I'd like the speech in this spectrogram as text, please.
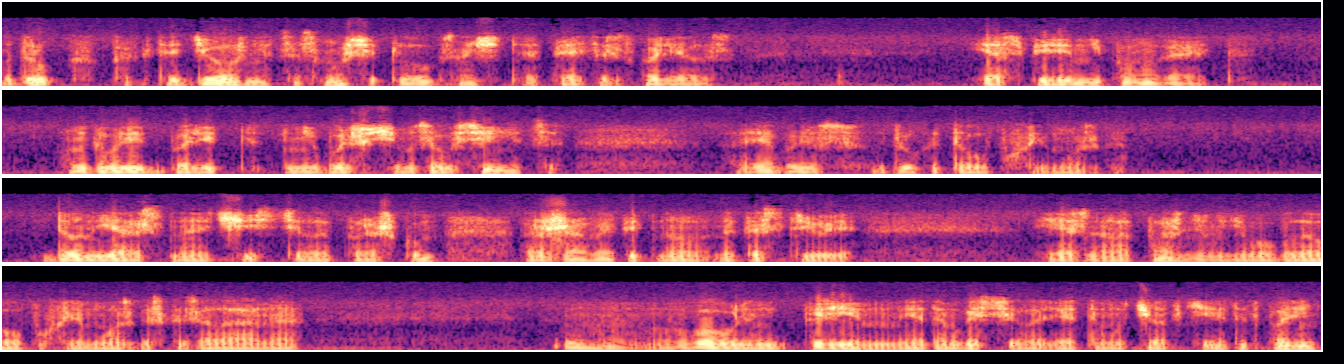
Вдруг как-то дернется, сморщит лоб, значит, опять разболелась. И аспирин не помогает. Он говорит, болит не больше, чем заусеница, а я боюсь, вдруг это опухоль мозга. Дон яростно чистила порошком ржавое пятно на кастрюле. «Я знала парня, у него была опухоль мозга», — сказала она. «В Боулинг-Грин, я там гостила летом у тетки. Этот парень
